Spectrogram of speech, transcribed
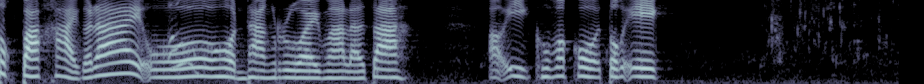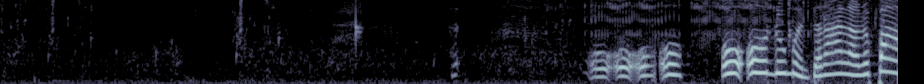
ตกปลาขายก็ได้ โอ้ หนทางรวยมาแล้วจ้ะ เอาอีกคุมาโกะตกอีก โอ้โอ้โอ้โอ้โอ้โอ้ดูเหมือนจะได้แล้วหรือเปล่า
